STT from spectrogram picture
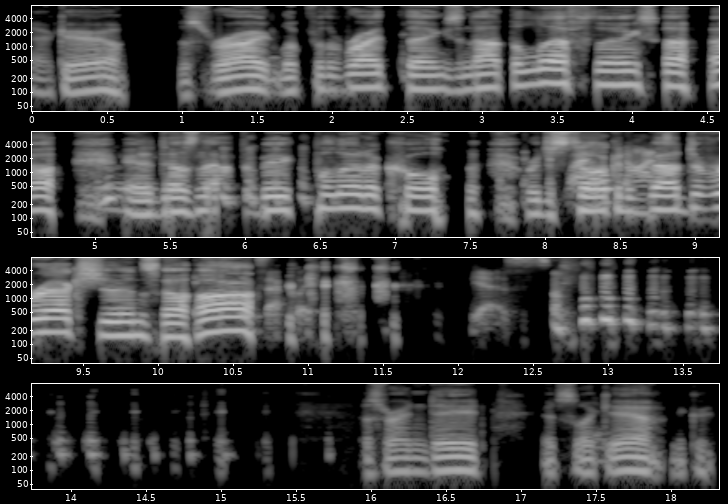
Yeah girl that's right look for the right things not the left things and it doesn't have to be political we're just talking about directions exactly yes That's right, indeed. It's like, yeah, yeah the, good,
